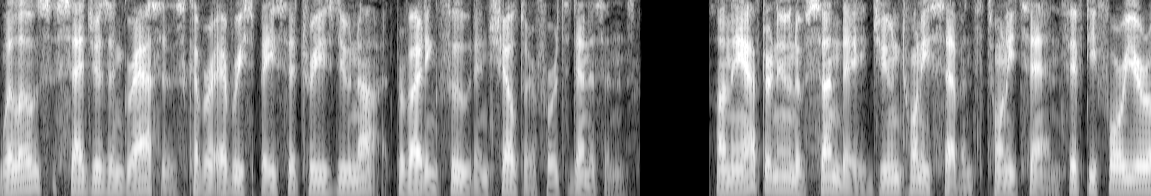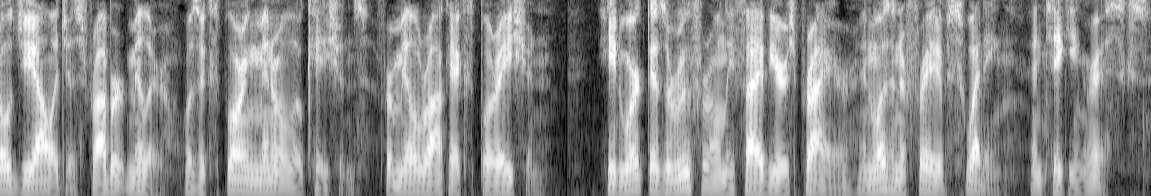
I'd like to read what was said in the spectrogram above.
Willows, sedges, and grasses cover every space that trees do not, providing food and shelter for its denizens. On the afternoon of Sunday, June 27, 2010, 54-year-old geologist Robert Miller was exploring mineral locations for Mill Rock Exploration. He'd worked as a roofer only five years prior and wasn't afraid of sweating and taking risks.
